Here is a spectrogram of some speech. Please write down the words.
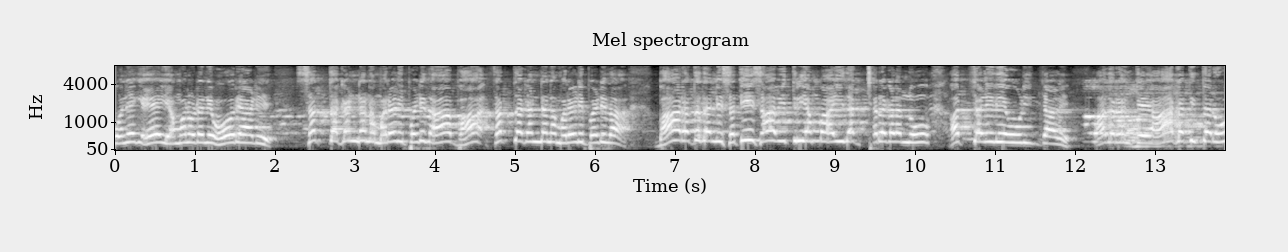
ಕೊನೆಗೆ ಯಮನೊಡನೆ ಹೋರಾಡಿ ಸತ್ತ ಗಂಡನ ಮರಳಿ ಪಡೆದ ಭಾ ಸತ್ತ ಗಂಡನ ಮರಳಿ ಪಡೆದ ಭಾರತದಲ್ಲಿ ಸತಿ ಸಾವಿತ್ರಿ ಎಂಬ ಐದಕ್ಷರಗಳನ್ನು ಅಚ್ಚಳಿದೆ ಉಳಿದಿದ್ದಾಳೆ. ಅದರಂತೆ ಆಗದಿದ್ದರೂ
